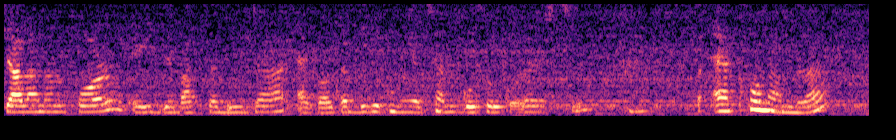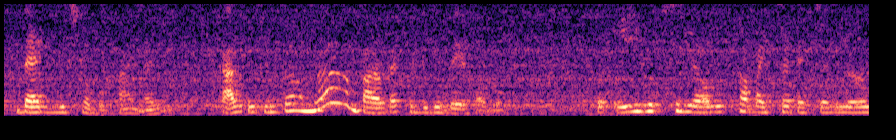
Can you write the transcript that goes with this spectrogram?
জ্বালানোর পর এই যে বাচ্চা দুইটা এগারোটার দিকে ঘুমিয়েছে আমি গোসল করে এসছি এখন আমরা ব্যাগ গুছাবো ফাইনালি কালকে কিন্তু আমরা বারোটা একটার দিকে বের হব। সো এই হচ্ছে গিয়ে অবস্থা, বাচ্চা কাচ্চাগুলোর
